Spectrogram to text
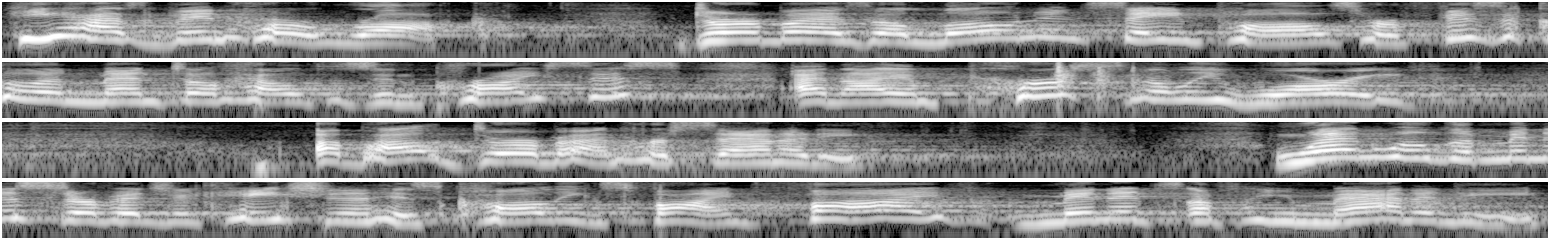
He has been her rock. Durba is alone in St. Paul's. Her physical and mental health is in crisis, and I am personally worried about Durba and her sanity. When will the Minister of Education and his colleagues find five minutes of humanity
